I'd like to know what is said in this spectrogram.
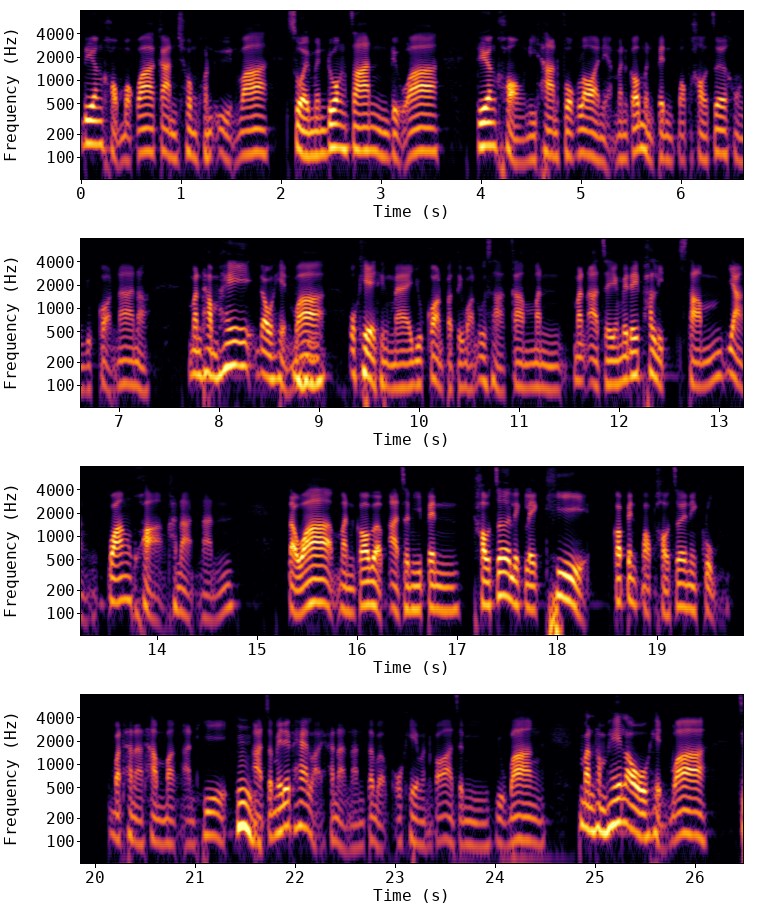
เรื่องของบอกว่าการชมคนอื่นว่าสวยเหมือนดวงจันทร์หรือว่าเรื่องของนิทานโฟกลอร์เนี่ยมันก็เหมือนเป็น pop culture ของยุคก่อนหน้านะมันทำให้เราเห็นว่าโอเค ถึงแม้ยุคก่อนปฏิวัติอุตสาหกรรมมันมันอาจจะยังไม่ได้ผลิตซ้ำอย่างกว้างขวางขนาดนั้น แต่ว่ามันก็แบบอาจจะมีเป็น culture เล็ก ๆ ที่ก็เป็น pop culture ในกลุ่ม วัฒนธรรมบางอันที่อืมอาจจะไม่ได้แพร่หลายขนาดนั้น แต่แบบโอเค มันก็อาจจะมีอยู่บ้าง มันทำให้เราเห็นว่าจ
